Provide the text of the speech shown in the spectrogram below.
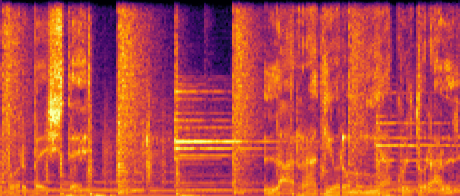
vorbește la Radio România Cultural.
